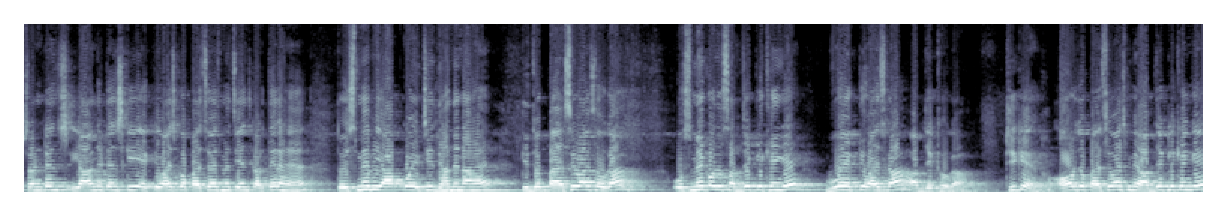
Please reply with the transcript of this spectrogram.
सेंटेंस या अन्य टेंस की एक्टिवाइज को पैसिवाइज में चेंज करते रहे हैं तो इसमें भी आपको एक चीज़ ध्यान देना है कि जो पैसिवाइज होगा, उसमें को जो सब्जेक्ट लिखेंगे, वो एक्टिवाइज का ऑब्जेक्ट होगा। ठीक है? और जो पैसिवाइज में ऑब्जेक्ट लिखेंगे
